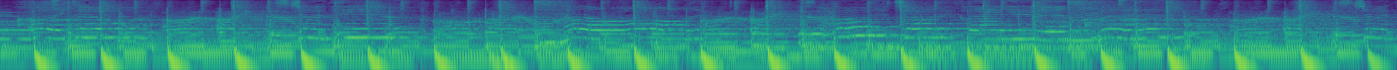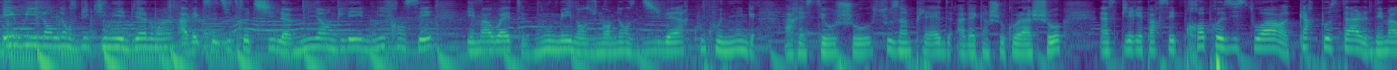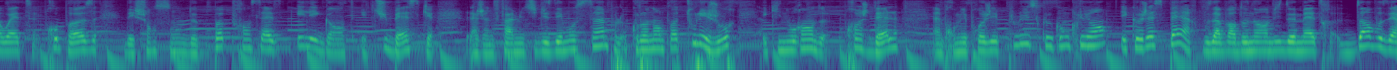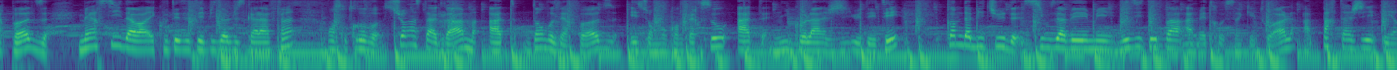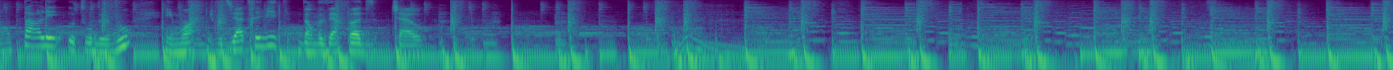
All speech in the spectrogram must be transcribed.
Bikini est bien loin avec ce titre chill mi-anglais, mi-français. Et Mawette nous met dans une ambiance d'hiver, cocooning, à rester au chaud, sous un plaid, avec un chocolat chaud. Inspiré par ses propres histoires, carte postale d'Emma Wett propose des chansons de pop française élégantes et tubesques. La jeune femme utilise des mots simples que l'on emploie tous les jours et qui nous rendent proches d'elle. Un premier projet plus que concluant et que j'espère vous avoir donné envie de mettre dans vos AirPods. Merci d'avoir écouté cet épisode jusqu'à la On se retrouve sur Instagram, at dans vos AirPods, et sur mon compte perso, at NicolasJUDT. Comme d'habitude, si vous avez aimé, n'hésitez pas à mettre 5 étoiles, à partager et à en parler autour de vous. Et moi, je vous dis à très vite dans vos AirPods. Ciao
